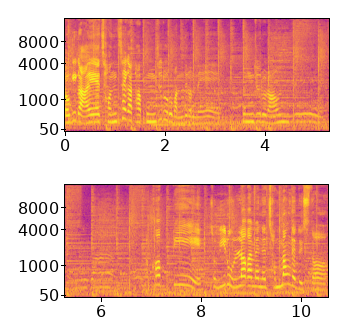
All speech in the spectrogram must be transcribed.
여기가 아예 전체가 다 봉주루로 만들었네. 봉주루 라운지, 커피. 저 위로 올라가면은 전망대도 있어.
